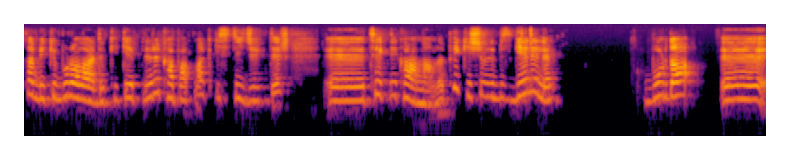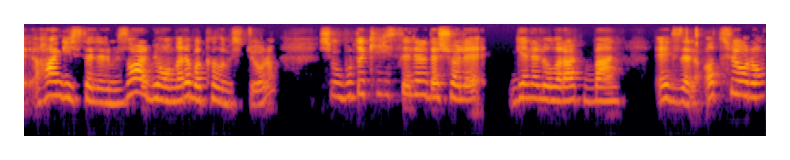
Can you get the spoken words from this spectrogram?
tabii ki buralardaki gapleri kapatmak isteyecektir e, teknik anlamda. Peki şimdi biz gelelim burada e, hangi hisselerimiz var bir onlara bakalım istiyorum. Şimdi buradaki hisseleri de şöyle genel olarak ben Excel'e atıyorum.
